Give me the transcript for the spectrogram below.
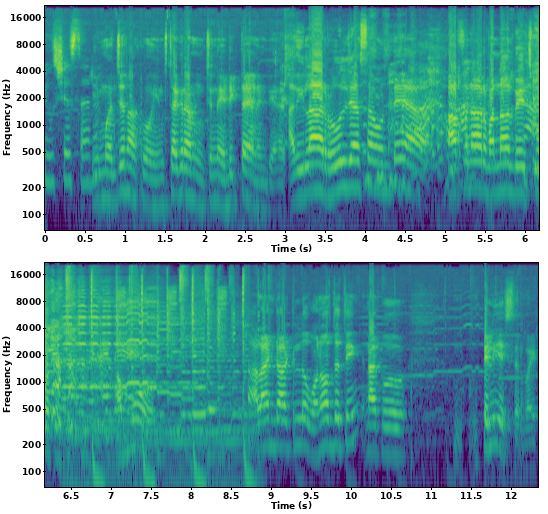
యూజ్ చేస్తారా? ఈ మధ్య నాకు ఇన్స్టాగ్రామ్ చిన్న ఎడిక్ట్ అయ్యానండి. అది ఇలా రోల్ చేస్తా ఉంటే half an hour one hour లేచిపోతుంది. అమ్మో! అలాంటి వాటిల్లో వన్ ఆఫ్ ద థింగ్ నాకు పెళ్ళి చేస్తారు బయట.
